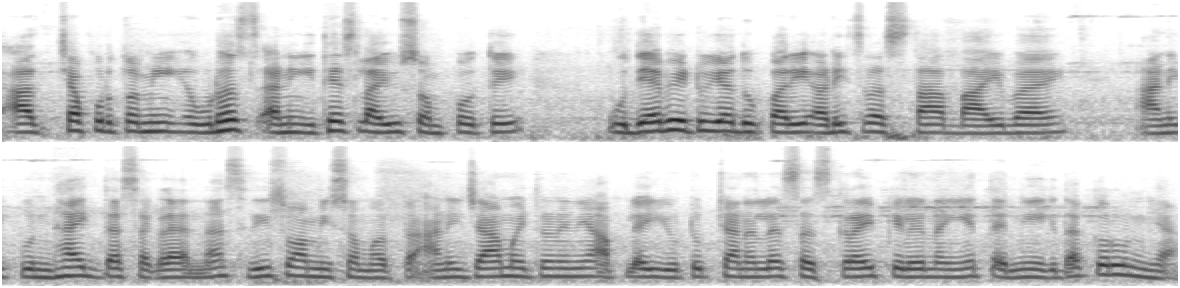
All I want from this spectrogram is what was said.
आजच्या पुरतं मी एवढंच आणि इथेच लाईव्ह संपवते. उद्या भेटूया दुपारी अडीच वाजता. बाय बाय आणि पुन्हा एकदा सगळ्यांना श्री स्वामी समर्थ. आणि ज्या मैत्रिणींनी आपल्या यूट्यूब चॅनलला सबस्क्राईब केलं नाही आहे त्यांनी एकदा करून घ्या.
